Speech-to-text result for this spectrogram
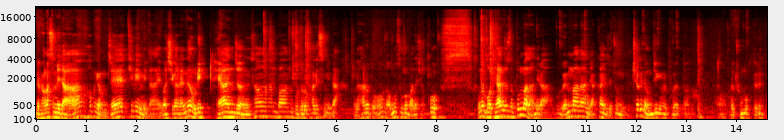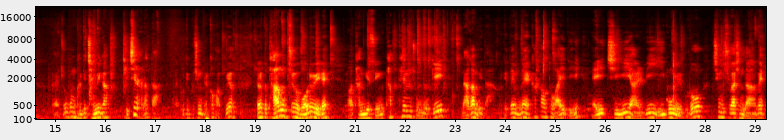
네 반갑습니다. 허브경제 TV입니다. 이번 시간에는 우리 대한전선 한번 보도록 하겠습니다. 오늘 하루도 너무 수고 많으셨고 오늘 뭐 대한전선뿐만 아니라 뭐 웬만한 약간 이제 좀 최근에 움직임을 보였던 어, 그런 종목들은 네, 조금 그렇게 재미가 있지는 않았다. 네, 그렇게 보시면 될 것 같고요. 저희 또 다음 주 월요일에 어, 단기 스윙 탑10 종목이 나갑니다. 그렇기 때문에 카카오톡 아이디 HERB2019로 친구 추가하신 다음에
